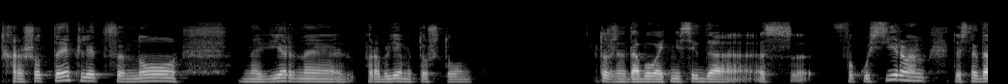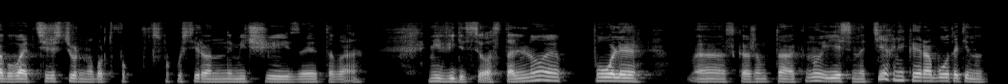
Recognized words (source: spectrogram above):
хорошо теклит, но, наверное, проблема то, что он тоже иногда бывает не всегда сфокусирован, то есть тогда бывает чересчур, наоборот, сфокусирован на мяче, из-за этого не видит все остальное поле, э, скажем так. Ну, если над техникой работать, и над,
